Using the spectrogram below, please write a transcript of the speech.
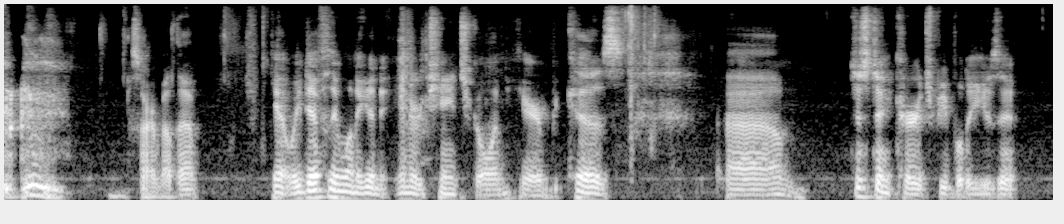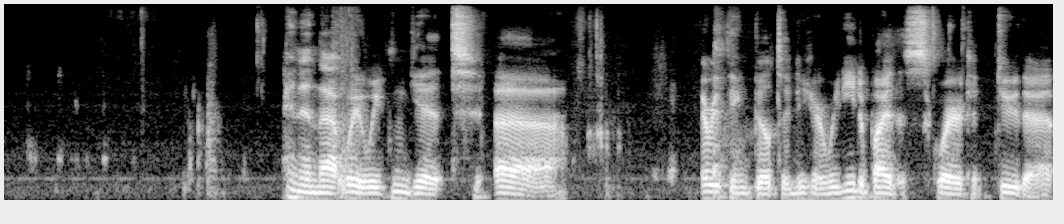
Sorry about that yeah, we definitely want to get an interchange going here because um, just encourage people to use it. And then that way we can get uh, everything built into here. We need to buy the square to do that.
